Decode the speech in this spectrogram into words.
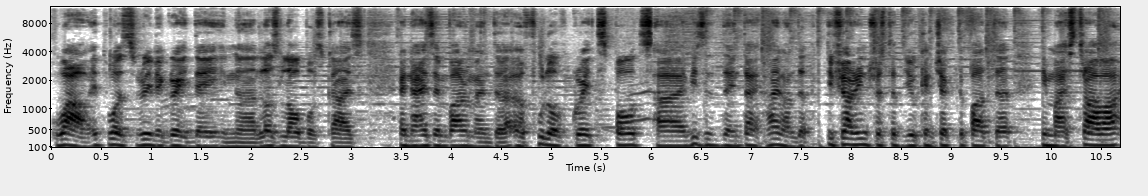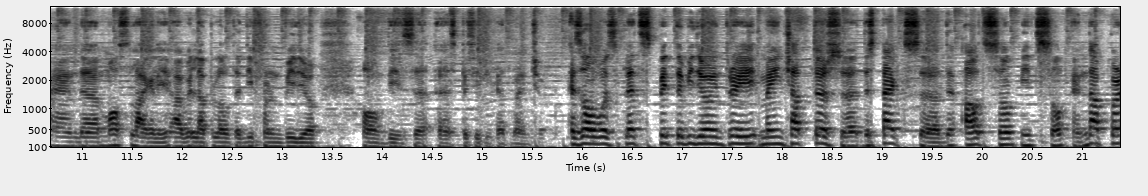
Wow, it was really a great day in uh, Los Lobos, guys. A nice environment, uh, full of great spots. I visited the entire island. If you are interested, you can check the path uh, in my Strava and uh, most likely I will upload a different video on this uh, uh, specific adventure. As always, let's split the video in three main chapters, the specs, the outsole, midsole and upper,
